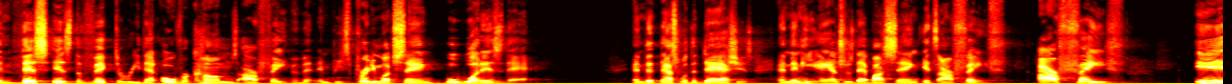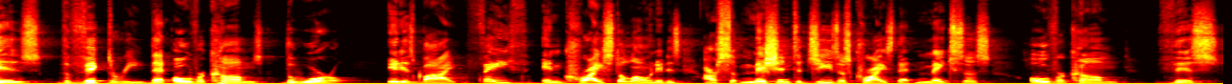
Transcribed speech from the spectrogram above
and this is the victory that overcomes our faith. And, then, and he's pretty much saying, well, what is that? And that, that's what the dash is. And then he answers that by saying, it's our faith. Our faith is the victory that overcomes the world. It is by faith in Christ alone, it is our submission to Jesus Christ that makes us overcome this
